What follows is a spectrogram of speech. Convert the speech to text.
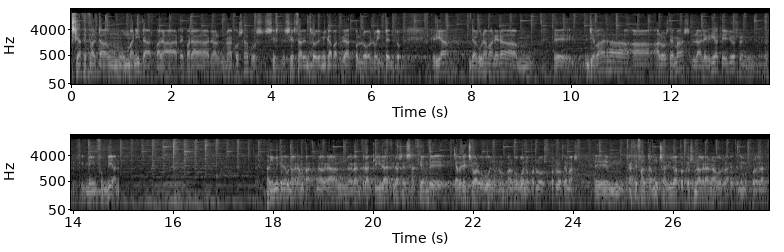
Si hace falta un, manitas para reparar alguna cosa, pues si, está dentro de mi capacidad, pues lo intento. Quería de alguna manera mm, eh, llevar a, los demás la alegría que ellos me infundían. A mí me queda una gran paz, una gran, una gran tranquilidad y una sensación de, haber hecho algo bueno, ¿no? algo bueno por los, por los demás. Eh, hace falta mucha ayuda porque es una gran labor la que tenemos por delante.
